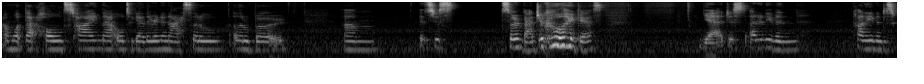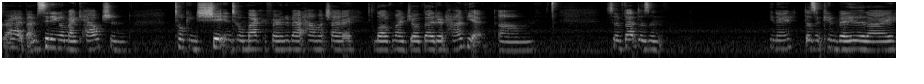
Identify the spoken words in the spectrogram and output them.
and what that holds tying that all together in a nice little a little bow um it's just so magical, I guess. Yeah, just I don't even can't even describe. I'm sitting on my couch and talking shit into a microphone about how much I love my job that I don't have yet. Um, so if that doesn't, you know, doesn't convey that I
